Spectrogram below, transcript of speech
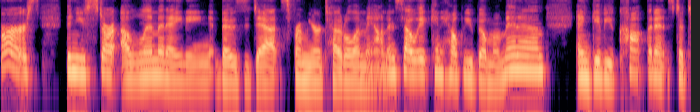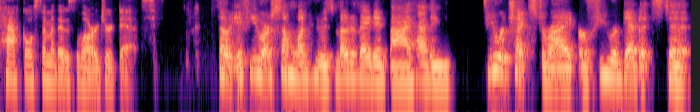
first, then you start eliminating those debts from your total amount. And so it can help you build momentum and give you confidence to tackle some of those larger debts. So if you are someone who is motivated by having fewer checks to write or fewer debits to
